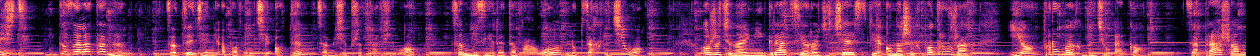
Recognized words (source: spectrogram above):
Cześć, tu Zalatana. Co tydzień opowiem Ci o tym, co mi się przytrafiło, co mnie zirytowało lub zachwyciło. O życiu na emigracji, o rodzicielstwie, o naszych podróżach i o próbach byciu eko. Zapraszam!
